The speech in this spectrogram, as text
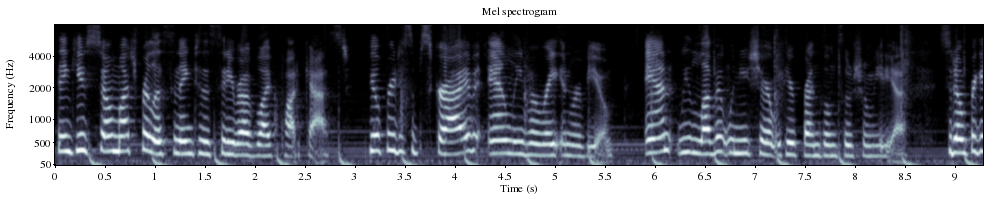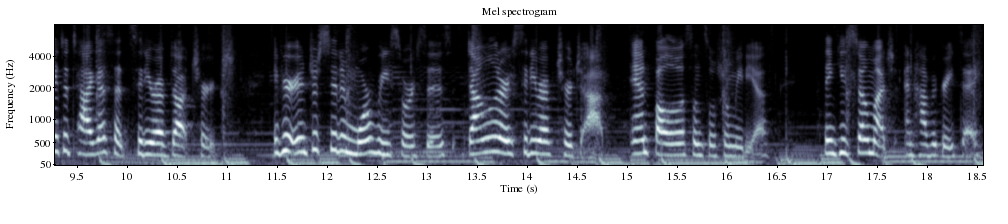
Thank you so much for listening to the City Rev Life podcast. Feel free to subscribe and leave a rate and review. And we love it when you share it with your friends on social media. So don't forget to tag us at cityrev.church. If you're interested in more resources, download our City Rev Church app and follow us on social media. Thank you so much and have a great day.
